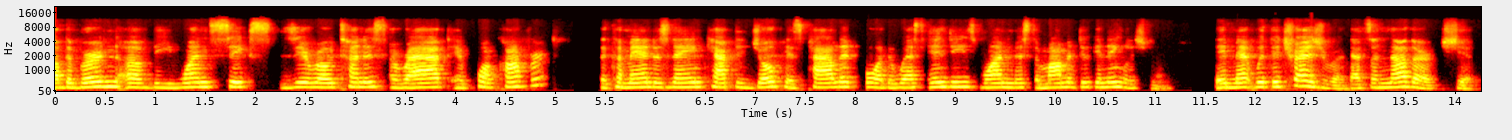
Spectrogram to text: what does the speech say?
of the burden of the 160 tonners arrived at Point Comfort. The commander's name, Captain Job, his pilot for the West Indies, one Mr. Marmaduke, an Englishman. They met with the treasurer, that's another ship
